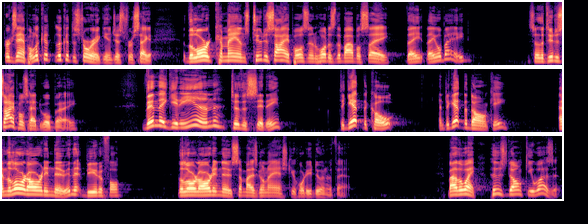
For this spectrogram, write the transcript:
For example, look at, look at the story again just for a second. The Lord commands two disciples, and what does the Bible say? They, they obeyed. So the two disciples had to obey. Then they get in to the city to get the colt and to get the donkey, and the Lord already knew. Isn't it beautiful? The Lord already knew somebody's going to ask you, What are you doing with that? By the way, whose donkey was it?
